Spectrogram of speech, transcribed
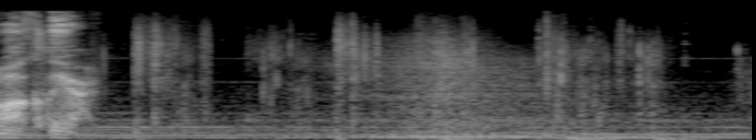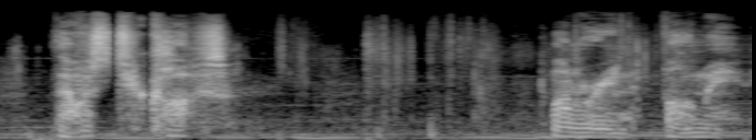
All clear. That was too close. Come on, Marine, follow me.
